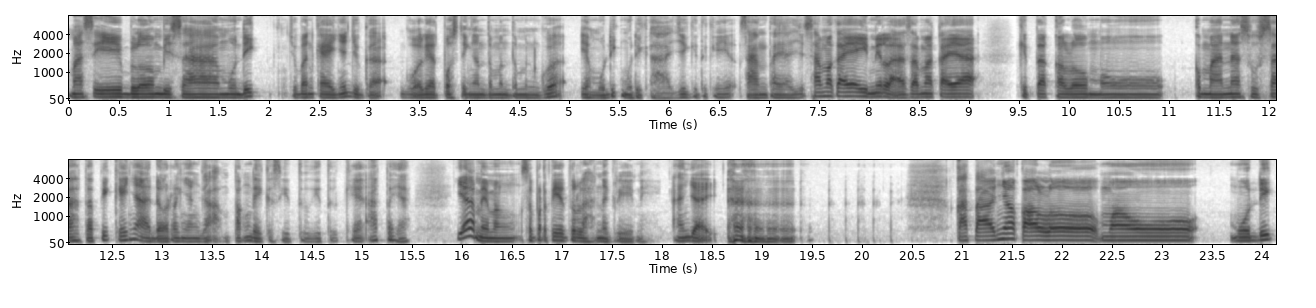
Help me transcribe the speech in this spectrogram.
masih belum bisa mudik. Cuman kayaknya juga gue lihat postingan temen-temen gue ya mudik-mudik aja gitu kayak santai aja. Sama kayak inilah, sama kayak kita kalau mau ke mana susah tapi kayaknya ada orang yang gampang deh ke situ gitu. Kayak apa ya? Ya memang seperti itulah negeri ini. Anjay. katanya kalau mau mudik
